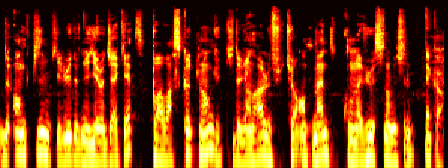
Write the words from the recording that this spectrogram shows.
de Hank Pym qui lui est devenu Yellow Jacket pour avoir Scott Lang qui deviendra le futur Ant-Man qu'on a vu aussi dans les films. D'accord.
